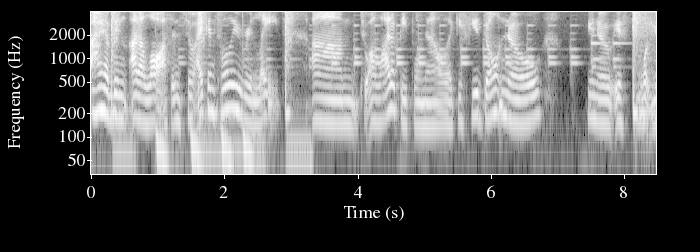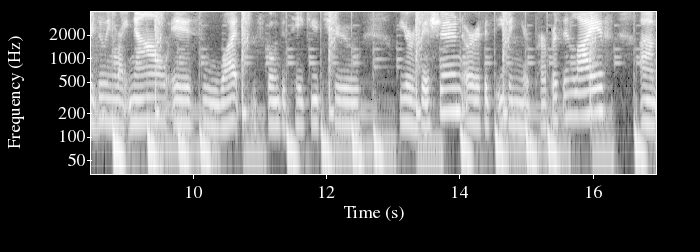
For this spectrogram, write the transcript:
I have been at a loss. And so I can totally relate um, to a lot of people now. Like, if you don't know, you know, if what you're doing right now is what is going to take you to your vision or if it's even your purpose in life, um,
